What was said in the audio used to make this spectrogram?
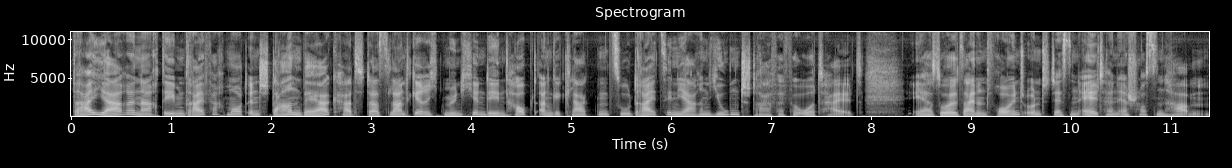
Drei Jahre nach dem Dreifachmord in Starnberg hat das Landgericht München den Hauptangeklagten zu 13 Jahren Jugendstrafe verurteilt. Er soll seinen Freund und dessen Eltern erschossen haben.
